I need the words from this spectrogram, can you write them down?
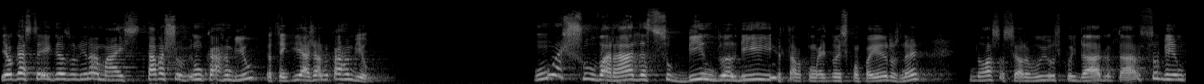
E eu gastei gasolina a mais. Estava chovendo um carro mil, eu tenho que viajar no carro mil. Uma chuvarada subindo ali, eu estava com mais dois companheiros, né? Nossa Senhora, os cuidados, tá subindo.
